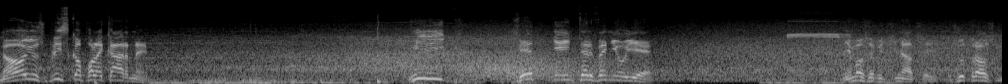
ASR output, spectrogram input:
No, już blisko pole karne. Milik świetnie interweniuje. Nie może być inaczej. Rzut rożny.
